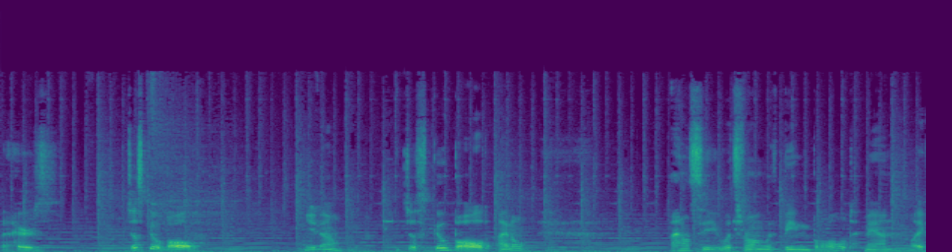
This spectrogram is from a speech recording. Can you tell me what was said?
That hair's just go bald. You know? Just go bald. I don't I don't see what's wrong with being bald, man. Like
